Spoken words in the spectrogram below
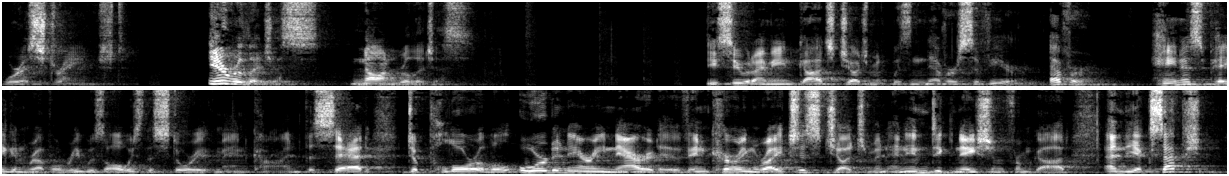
were estranged. irreligious, non religious. Do you see what I mean? God's judgment was never severe, ever. Heinous pagan revelry was always the story of mankind, the sad, deplorable, ordinary narrative incurring righteous judgment and indignation from God, and the exception,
